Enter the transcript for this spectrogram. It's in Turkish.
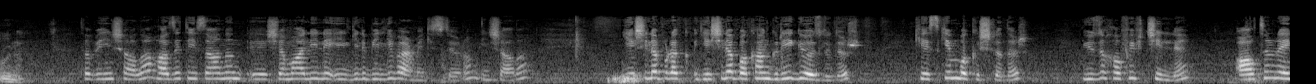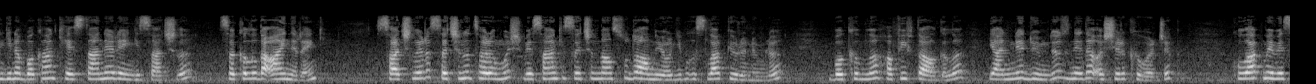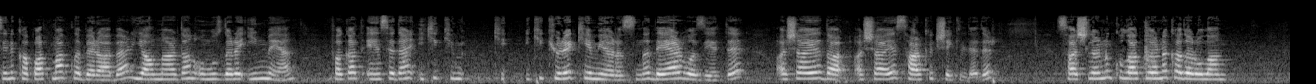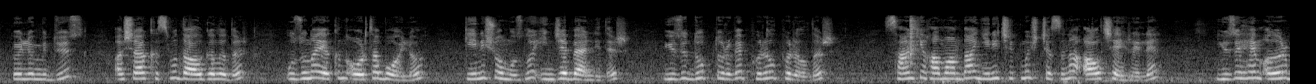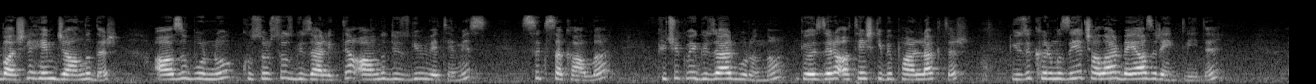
Buyurun. Tabii inşallah. Hazreti İsa'nın e, şemaliyle ilgili bilgi vermek istiyorum inşallah. Yeşile, bırak, yeşile bakan gri gözlüdür. Keskin bakışlıdır. Yüzü hafif çilli. Altın rengine bakan kestane rengi saçlı. Sakalı da aynı renk. Saçları saçını taramış ve sanki saçından su damlıyor gibi ıslak görünümlü. Bakımlı, hafif dalgalı. Yani ne dümdüz ne de aşırı kıvırcık. Kulak memesini kapatmakla beraber yanlardan omuzlara inmeyen fakat enseden iki, kim- ki- iki kürek kemiği arasında değer vaziyette aşağıya da, aşağıya sarkık şekildedir. Saçlarının kulaklarına kadar olan bölümü düz, aşağı kısmı dalgalıdır. Uzuna yakın orta boylu, geniş omuzlu, ince bellidir. Yüzü dupduru ve pırıl pırıldır. Sanki hamamdan yeni çıkmışçasına al çehreli. Yüzü hem ağır başlı hem canlıdır. Ağzı burnu kusursuz güzellikte, alnı düzgün ve temiz. Sık sakallı, küçük ve güzel burunlu, gözleri ateş gibi parlaktır. Yüzü kırmızıya çalar beyaz renkliydi.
